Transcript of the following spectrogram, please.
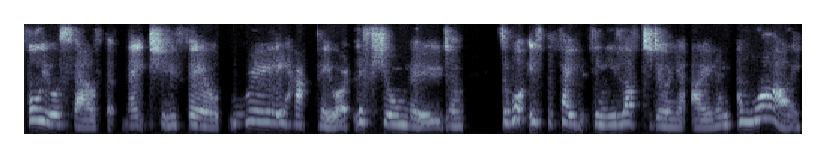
for yourself that makes you feel really happy or it lifts your mood and so, what is the favourite thing you love to do on your own and, and why?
